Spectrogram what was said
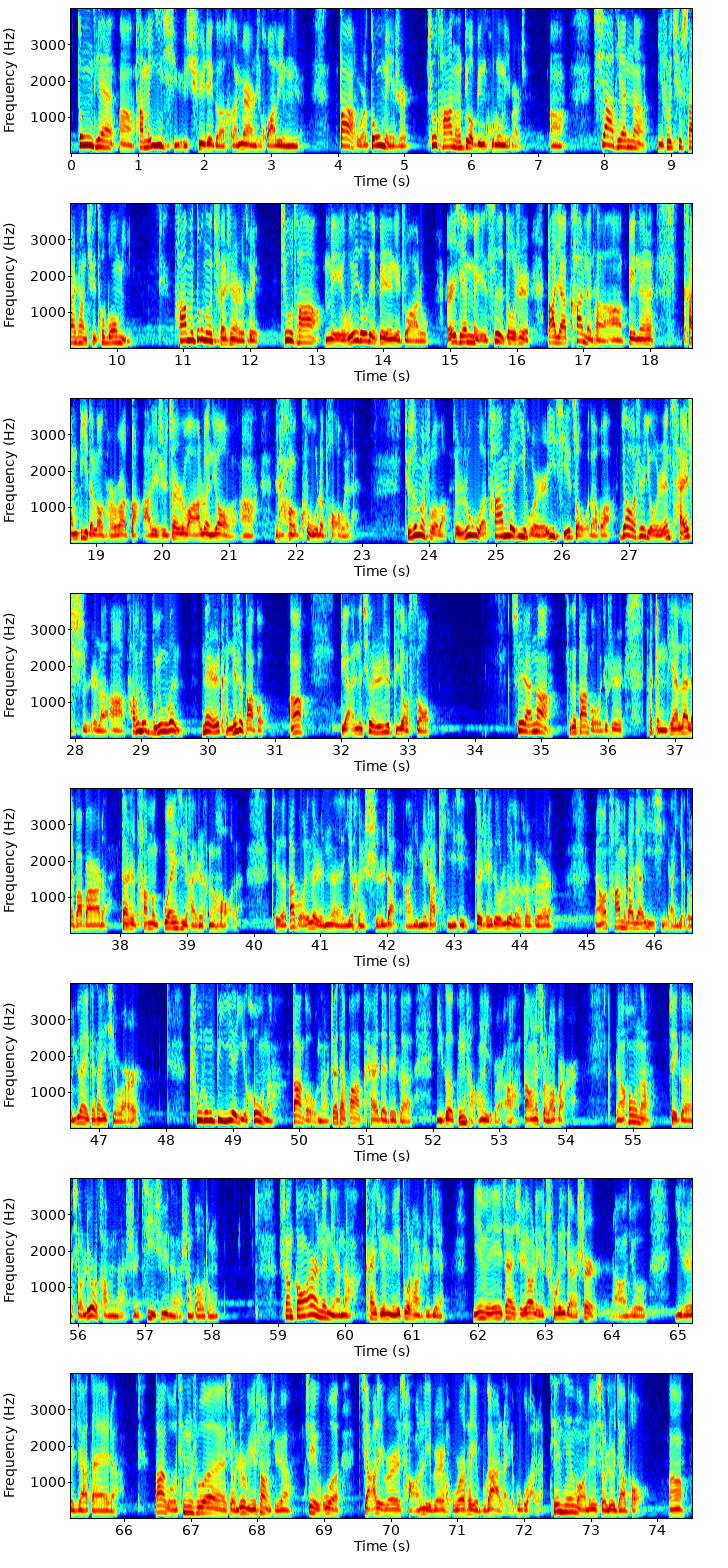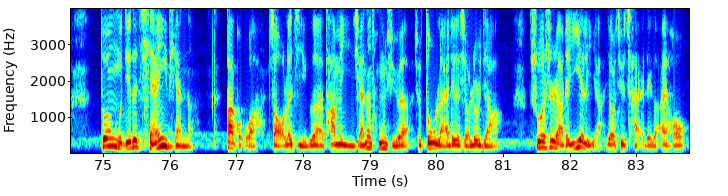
冬天啊，他们一起去这个河面上去滑冰去，大伙都没事就他能掉冰窟窿里边去啊。夏天呢，你说去山上去偷苞米，他们都能全身而退，就他每回都得被人给抓住，而且每次都是大家看着他啊，被那看地的老头啊打的是吱哇乱叫唤啊，然后哭着跑回来。就这么说吧，就如果他们这一伙人一起走的话，要是有人踩屎了啊，他们都不用问，那人肯定是大狗啊，点子确实是比较骚。虽然呢，这个大狗就是他整天赖赖巴巴的，但是他们关系还是很好的。这个大狗这个人呢也很实在啊，也没啥脾气，跟谁都乐乐呵呵的。然后他们大家一起啊，也都愿意跟他一起玩初中毕业以后呢。大狗呢，在他爸开的这个一个工厂里边啊，当了小老板然后呢，这个小六他们呢是继续呢上高中。上高二那年呢，开学没多长时间，因为在学校里出了一点事儿，然后就一直在家待着。大狗听说小六没上学，这货家里边厂子里边活他也不干了，也不管了，天天往这个小六家跑啊。端午节的前一天呢。大狗啊，找了几个他们以前的同学，就都来这个小六家，说是啊，这夜里啊要去采这个艾蒿。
